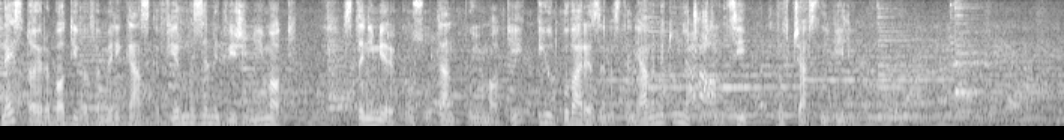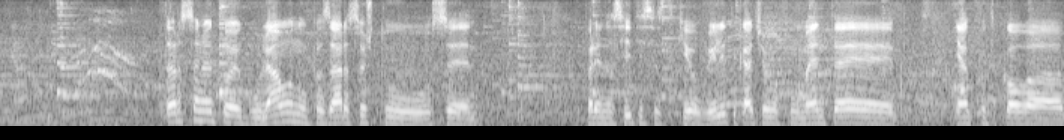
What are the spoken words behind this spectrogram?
Днес той работи в американска фирма за недвижими имоти. Станимир е консултант по имоти и отговаря за настаняването на чужденци в частни вили. Търсенето е голямо, но пазара също се пренасити с такива вили, така че в момента е някакво такова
